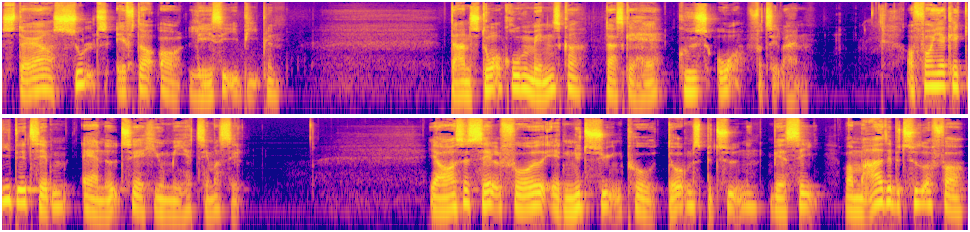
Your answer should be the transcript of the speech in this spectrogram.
større sult efter at læse i Bibelen. Der er en stor gruppe mennesker, der skal have Guds ord, fortæller han. Og for at jeg kan give det til dem, er jeg nødt til at hive mere til mig selv. Jeg har også selv fået et nyt syn på dåbens betydning ved at se, hvor meget det betyder for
